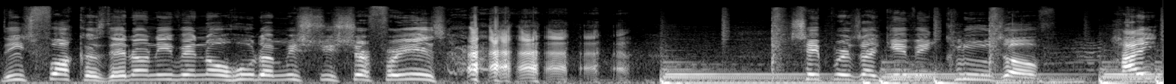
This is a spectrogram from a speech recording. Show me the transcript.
These fuckers, they don't even know who the mystery surfer is. Shapers are giving clues of height,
